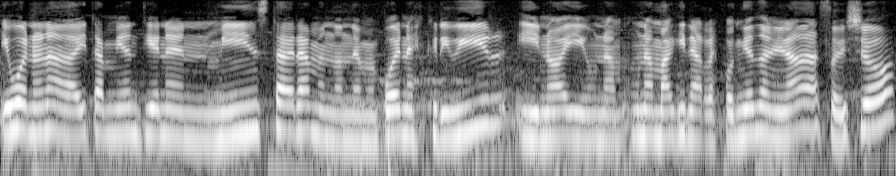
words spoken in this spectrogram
y bueno, nada, ahí también tienen mi Instagram en donde me pueden escribir y no hay una, una, máquina respondiendo ni nada, soy yo.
